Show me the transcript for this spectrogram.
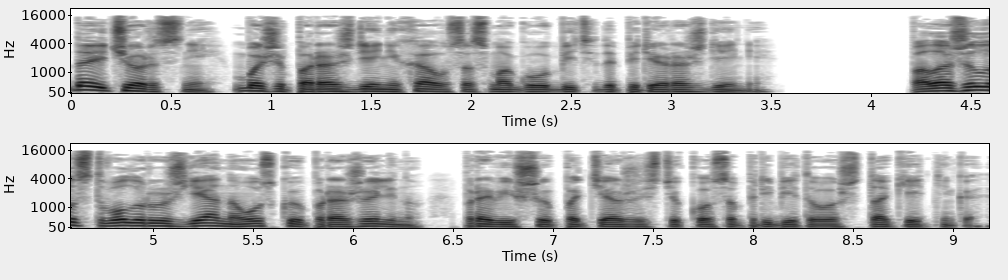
Да и черт с ней, больше порождений хаоса смогу убить до перерождения. Положила ствол ружья на узкую прожелину, провисшую под тяжестью косо прибитого штакетника,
